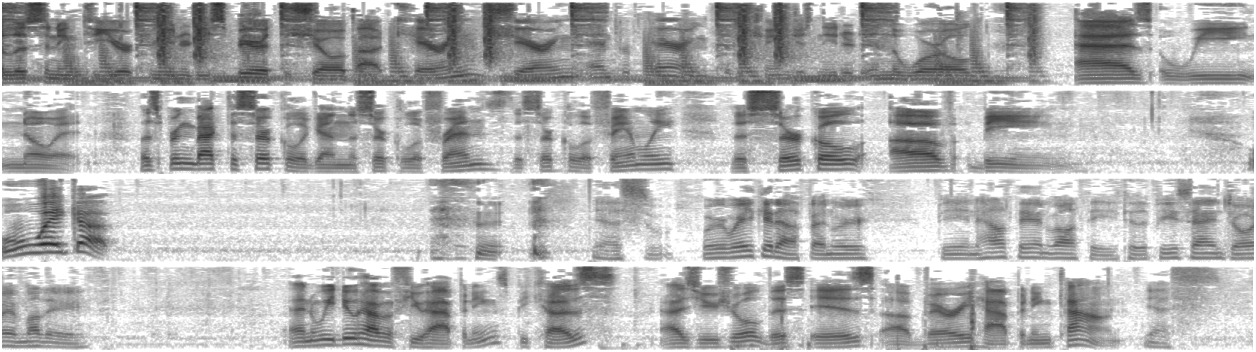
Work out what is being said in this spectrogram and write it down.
Are listening to Your Community Spirit, the show about caring, sharing, and preparing for the changes needed in the world as we know it. Let's bring back the circle again the circle of friends, the circle of family, the circle of being. Wake up! yes, we're waking up and we're being healthy and wealthy to the peace and joy of Mother Earth. And we do have a few happenings because, as usual, this is a very happening town. Yes.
